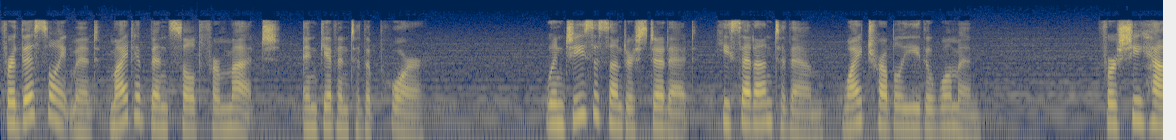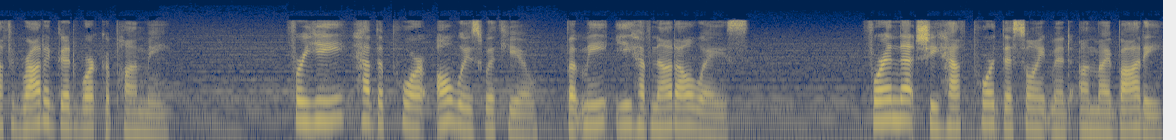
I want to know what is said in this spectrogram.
For this ointment might have been sold for much, and given to the poor. When Jesus understood it, he said unto them, Why trouble ye the woman? For she hath wrought a good work upon me. For ye have the poor always with you, but me ye have not always. For in that she hath poured this ointment on my body,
